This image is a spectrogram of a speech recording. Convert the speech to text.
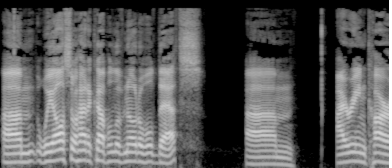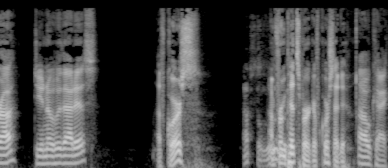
Um, we also had a couple of notable deaths. Um, Irene Cara. Do you know who that is? Of course, Absolutely. I'm from Pittsburgh. Of course, I do. Okay.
